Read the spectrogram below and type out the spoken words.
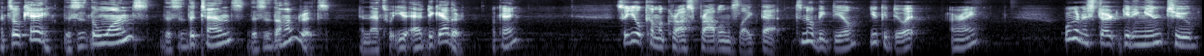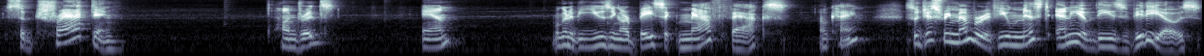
It's okay. This is the ones, this is the tens, this is the hundreds. And that's what you add together, okay? So you'll come across problems like that. It's no big deal. You could do it, all right? We're going to start getting into subtracting hundreds. And we're going to be using our basic math facts, okay? So just remember, if you missed any of these videos,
